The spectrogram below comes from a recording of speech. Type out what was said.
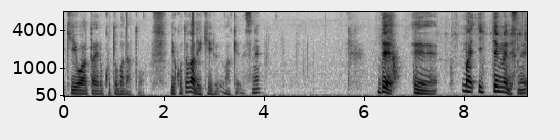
きを与える言葉だということができるわけですね。で、えーまあ、1点目ですね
